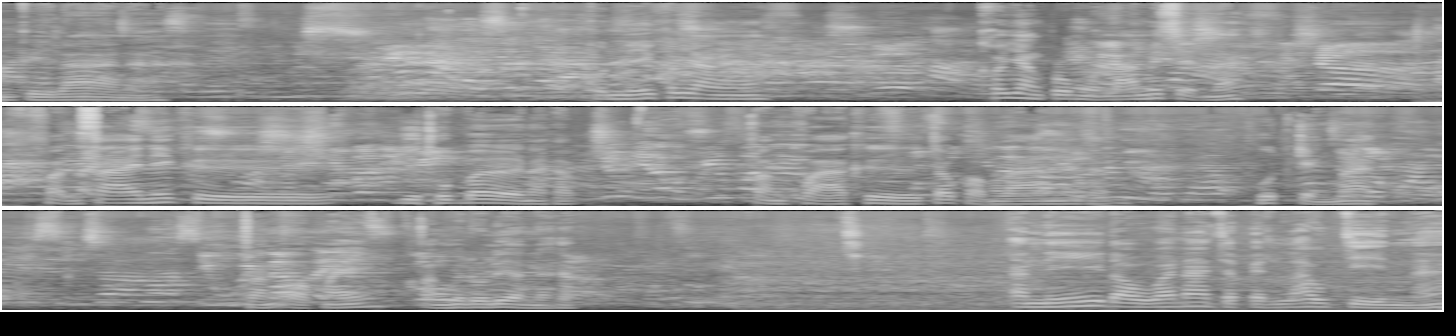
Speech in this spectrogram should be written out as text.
งกรีล่านะ คนนี้เขายังเขายังโปรโมทร้านไม่เสร็จนะ ฝั่งซ้ายนี่คือยูทูบเบอร์นะครับ ฝั่งขวาคือเจ้าของร้านนะครับ พูดเก่งมาก ฟังออกไหม ฟังไม่รู้เรื่องนะครับ อันนี้เดาว่าน่าจะเป็นเหล้าจีนนะ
